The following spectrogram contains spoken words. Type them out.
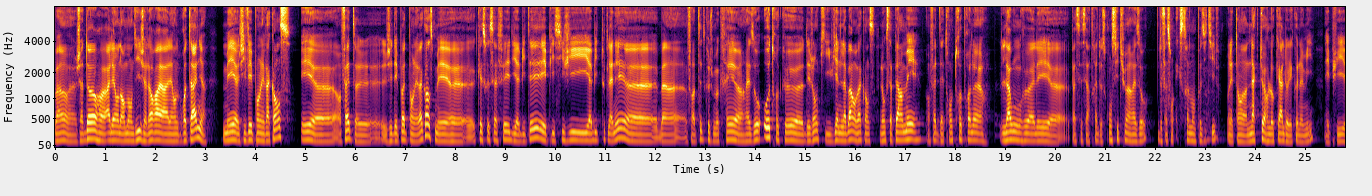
ben j'adore aller en Normandie, j'adore aller en Bretagne, mais j'y vais pendant les vacances et euh, en fait, euh, j'ai des potes pendant les vacances, mais euh, qu'est-ce que ça fait d'y habiter? Et puis si j'y habite toute l'année, ben, enfin, peut-être que je me crée un réseau autre que des gens qui viennent là-bas en vacances. Donc ça permet en fait d'être entrepreneur là où on veut aller passer sa retraite, de se constituer un réseau de façon extrêmement positive, en étant un acteur local de l'économie, et puis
